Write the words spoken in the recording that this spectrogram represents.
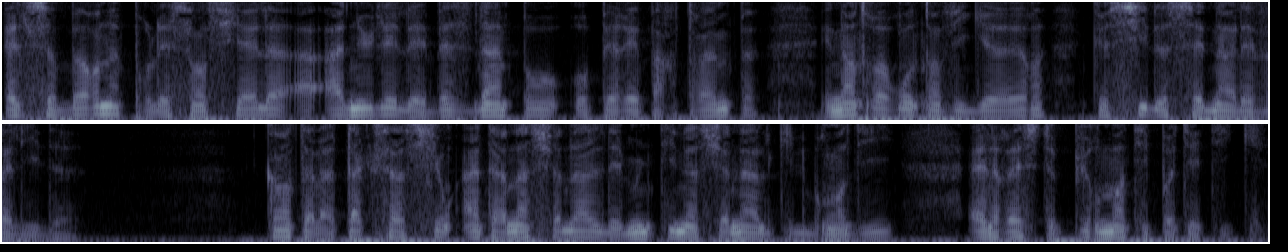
Elles se bornent pour l'essentiel à annuler les baisses d'impôts opérées par Trump et n'entreront en vigueur que si le Sénat les valide. Quant à la taxation internationale des multinationales qu'il brandit, elle reste purement hypothétique.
